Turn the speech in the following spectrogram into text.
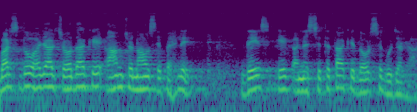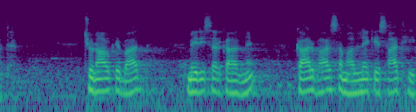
वर्ष 2014 के आम चुनाव से पहले देश एक अनिश्चितता के दौर से गुजर रहा था। चुनाव के बाद मेरी सरकार ने कारभार संभालने के साथ ही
